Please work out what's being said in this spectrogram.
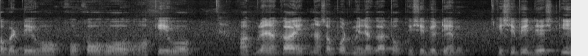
कबड्डी हो खो खो हो हॉकी हो, पाक प्लेयर का इतना सपोर्ट मिलेगा तो किसी भी टीम किसी भी देश की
